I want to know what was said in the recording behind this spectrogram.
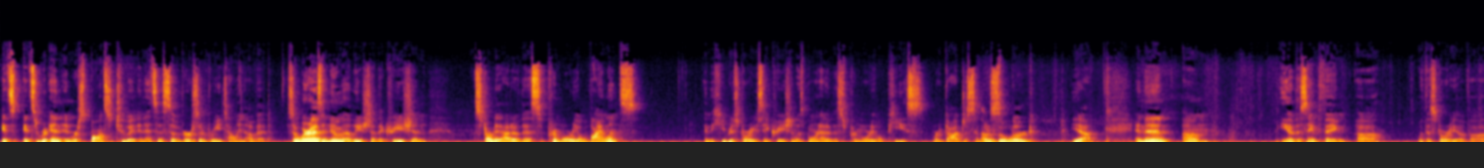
It's it's written in response to it, and it's a subversive retelling of it. So whereas Enuma Elish said that creation started out of this primordial violence, in the Hebrew story, you say creation was born out of this primordial peace, where God just simply Out of the spoke. word. Yeah, and then um, you have the same thing uh, with the story of uh,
